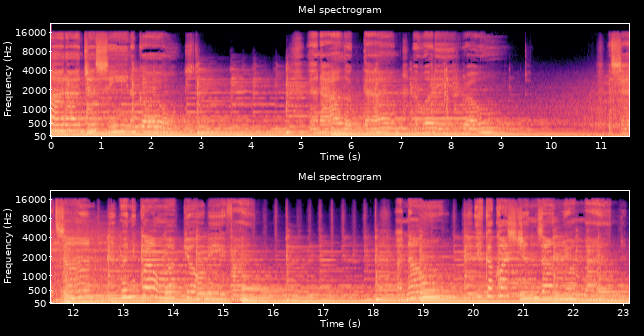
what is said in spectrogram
Thought I'd just seen a ghost. Then I looked down at what he wrote. It said, son, when you grow up you'll be fine. I know you've got questions on your mind.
